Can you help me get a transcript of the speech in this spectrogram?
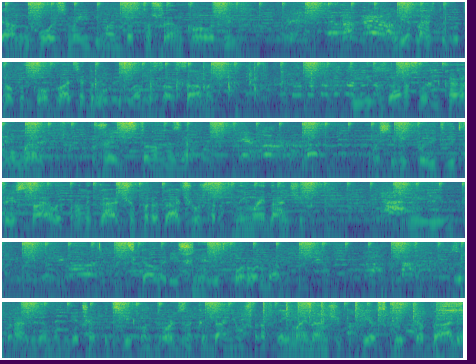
Анисян, 8 Іван Пастошенко, 19-й Дмитро Пушков, 22-й Владислав Самик. І зараз виникає момент вже зі сторони Зе. Ось і відповідь від фрістайли, проникаючи передачу у штрафний майданчик. І цікаве рішення від форварда. Забирає Земан м'яча під свій контроль, закидання у штрафний майданчик, є скидка далі.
